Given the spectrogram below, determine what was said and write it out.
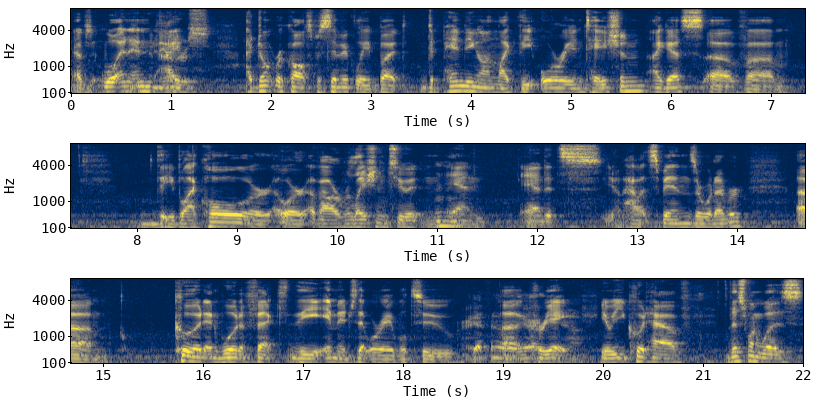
Abs- Well, and, and And I. I don't recall specifically, but depending on like the orientation, I guess, of um, the black hole or, or of our relation to it and, Mhm. and and its you know how it spins or whatever, um, could and would affect the image that we're able to. Uh, yeah. create. Yeah. You know, you could have this one was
